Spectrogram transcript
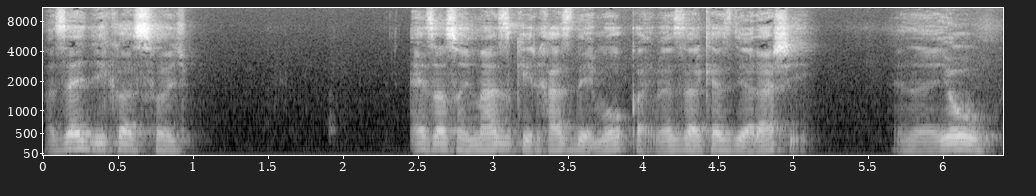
Az egyik az, hogy ez az, hogy Mazkir Hazdé Mókaim, ezzel kezdi a Rasi. Ez jó,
